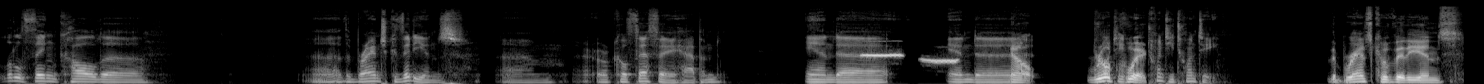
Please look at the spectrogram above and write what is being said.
little thing called uh, uh, the Branch Covidians um, or Covfefe happened, and uh, and uh, Now, real 20 quick, 2020. the Branch Covidians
